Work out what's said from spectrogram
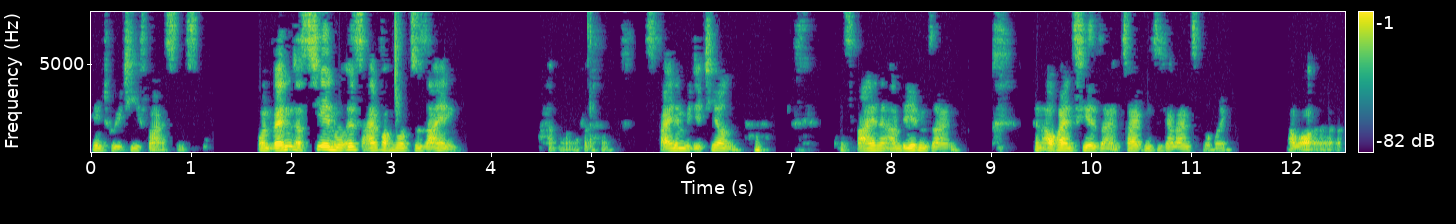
Intuitiv meistens. Und wenn das Ziel nur ist, einfach nur zu sein, das reine Meditieren, das reine am Leben sein, kann auch ein Ziel sein, Zeit mit sich allein zu verbringen. Aber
